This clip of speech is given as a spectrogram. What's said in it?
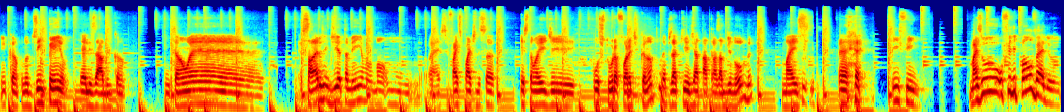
em campo, no desempenho realizado em campo. Então, é, é salários em dia também é uma, um, é, faz parte dessa questão aí de postura fora de campo, né, apesar que já está atrasado de novo, né? Mas, é, enfim. Mas o, o Filipão, velho,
